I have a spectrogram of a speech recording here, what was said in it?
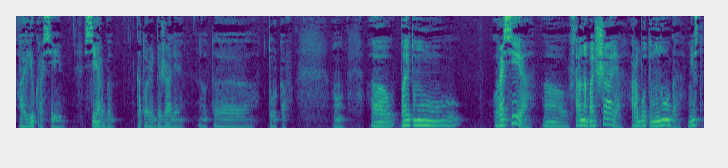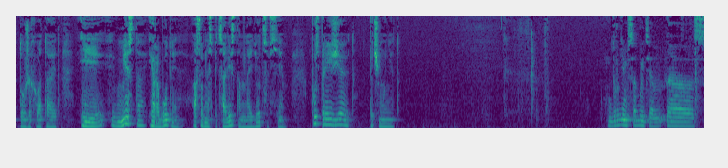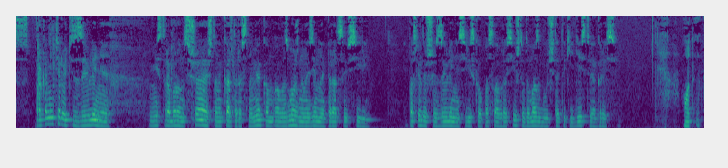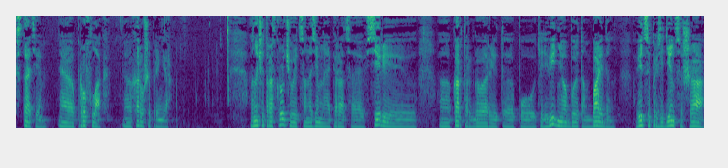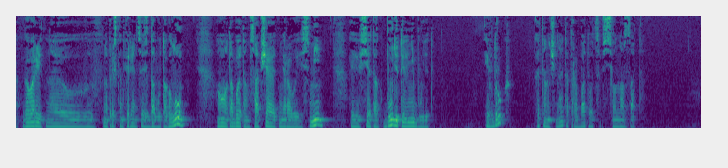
юг России, сербы, которые бежали от э, турков – Э, поэтому Россия э, страна большая, работы много, места тоже хватает. И место, и работы, особенно специалистам, найдется всем. Пусть приезжают, почему нет? Другим событиям. Э, прокомментируйте заявление министра обороны США Эштона Картера с намеком о возможной наземной операции в Сирии последовавшее заявление сирийского посла в России, что Дамаск будет считать такие действия агрессией. Вот, кстати, э, про флаг. Э, хороший пример. Значит, раскручивается наземная операция в Сирии. Э, Картер говорит по телевидению об этом. Байден, вице-президент США, говорит на, на пресс-конференции с Давут Аглу. Вот, об этом сообщают мировые СМИ. И все так, будет или не будет. И вдруг это начинает отрабатываться все назад.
